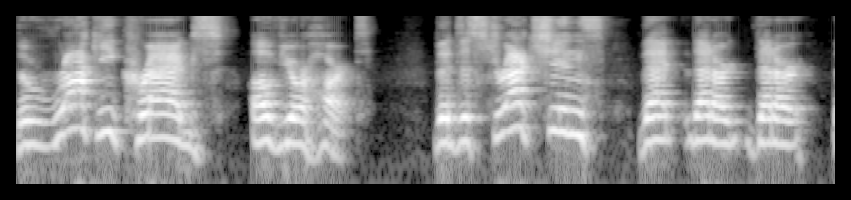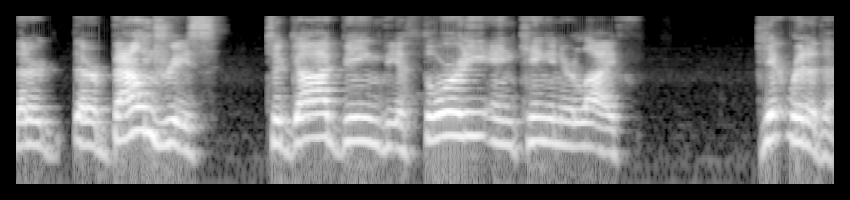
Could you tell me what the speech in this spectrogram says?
the rocky crags of your heart, the distractions that that are that are that are that are boundaries to God being the authority and king in your life, get rid of them.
